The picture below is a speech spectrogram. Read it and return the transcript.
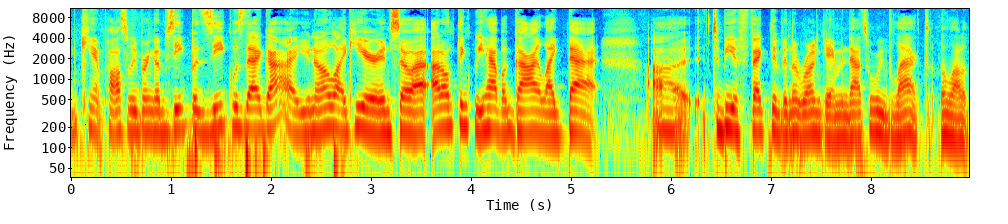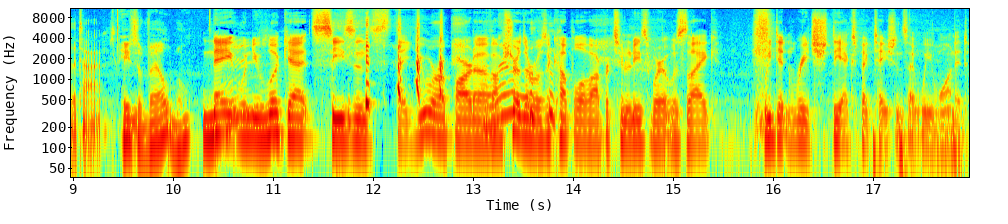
we can't possibly bring up Zeke, but Zeke was that guy, you know, like here. And so I, I don't think we have a guy like that uh, to be effective in the run game, and that's where we've lacked a lot of the times. He's available. Nate, when you look at seasons that you were a part of, I'm sure there was a couple of opportunities where it was like we didn't reach the expectations that we wanted.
